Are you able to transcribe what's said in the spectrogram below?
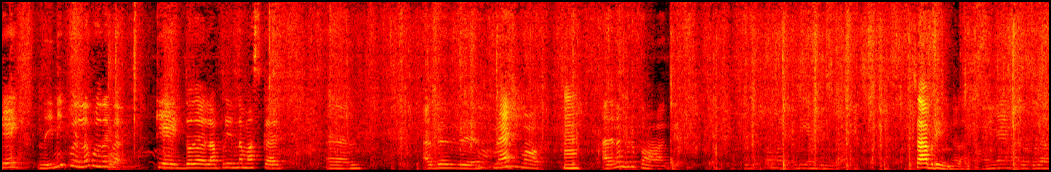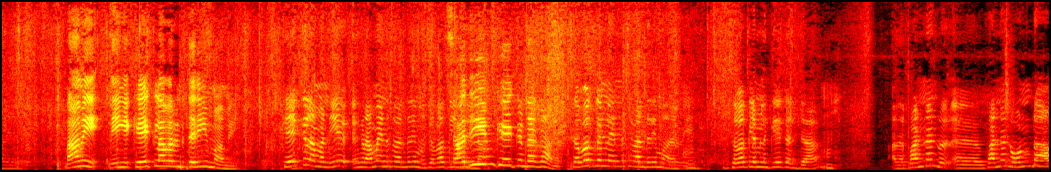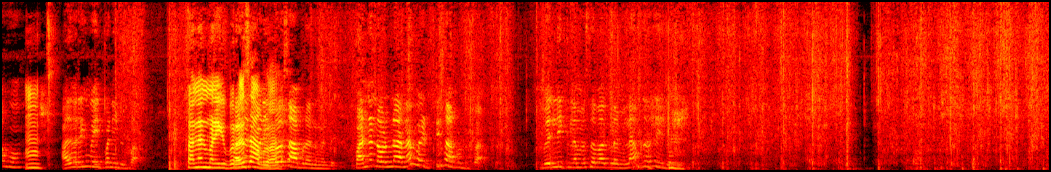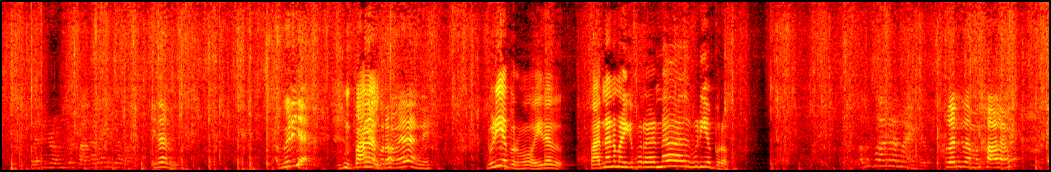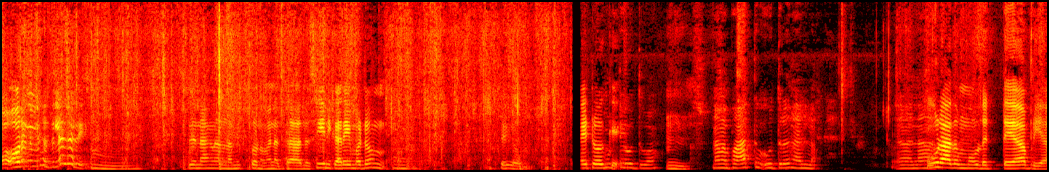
கேக். இந்த இனிப்பு எல்லாம் கொடுக்குறேன் இப்போ கேக் தோதல் அப்படி இருந்தால் மஸ்கட் அது மேஷ் மாவு. அதெல்லாம் விருப்பம் சாப்பிடுவீங்களா? மாமி நீங்க கேக் லவர்னு தெரியும் மாமி. கேட்கலாம் பண்ணி எங்கள் அம்மா என்ன செய்வாங்க தெரியுமா? செவ்வாய்க்கிழமை அதையும் கேக்குண்டா காணும். செவ்வாய்க்கிழமையில என்ன செய்வாங்க தெரியுமா அண்ணி? செவ்வாய்க்கிழமையில கேக் அடிச்சா அந்த பன்னெண்டு பன்னெண்டு ஒன்று ஆகும் அது வரைக்கும் வெயிட் பண்ணிட்டு இருப்பா. பன்னெண்டு மணிக்கு பிறகு சாப்பிடுவா? சாப்பிடணும் வந்து. பன்னெண்டு ஒன்றானா வெட்டி சாப்பிட்டுப்பா. வெள்ளிக்கிழமை செவ்வாய்க்கிழமைல அப்படிதான் செய்யணும் இரவு விடிய பகல் அப்புறம் வேற அண்ணி. விடியப்புறம் இரவு. பன்னெண்டு மணிக்கு பிறகுன்னா அது விடியப்புறம். புதன்கிழமை காலமே. ஒரு நிமிஷத்துல சரி. ம். இது நாங்கள் நல்லா மிக்ஸ் பண்ணுவோம். என்ன அந்த சீனி கரையை மட்டும் செய்வோம். ரைட் ஓகே ஊற்றுவோம் ம். நம்ம பார்த்து ஊத்துறது நல்லா கூடாத மூடட்டே அப்படியா?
